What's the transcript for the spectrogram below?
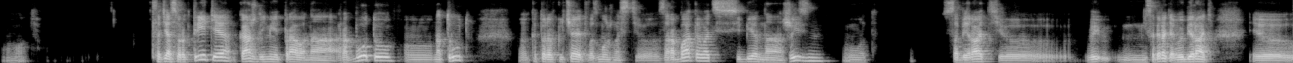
Вот. Статья 43. Каждый имеет право на работу, э, на труд, которая включает возможность э, зарабатывать себе на жизнь, вот, собирать, э, не собирать, а выбирать э,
